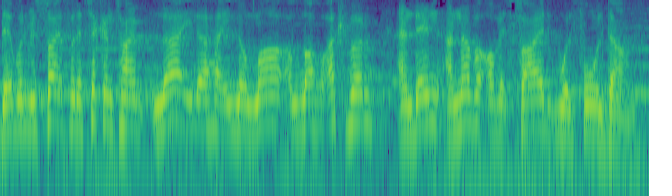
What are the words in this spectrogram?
They will recite for the second time, La ilaha illallah, Allahu Akbar, and then another of its side will fall down.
